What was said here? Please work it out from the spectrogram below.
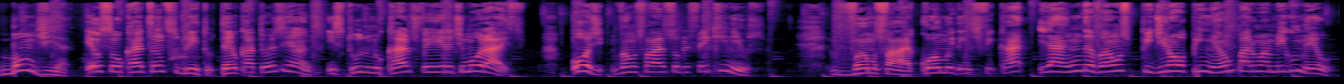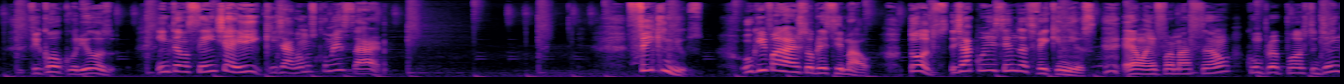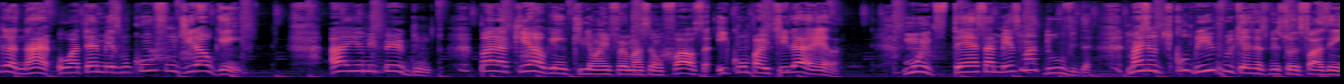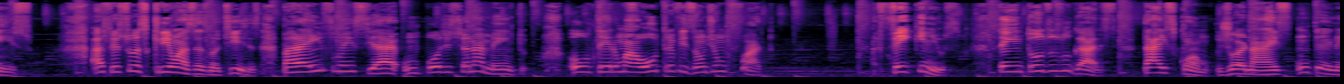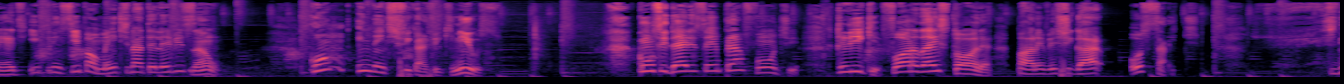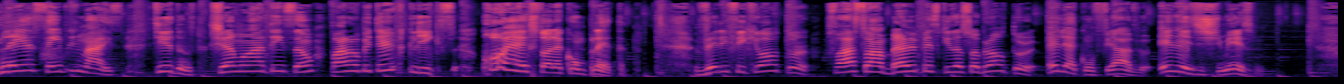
Bom dia, eu sou o Caio Santos Brito, tenho 14 anos, estudo no Carlos Ferreira de Moraes. Hoje vamos falar sobre fake news. Vamos falar como identificar e ainda vamos pedir uma opinião para um amigo meu. Ficou curioso? Então sente aí que já vamos começar. Fake news. O que falar sobre esse mal? Todos já conhecemos as fake news. É uma informação com o propósito de enganar ou até mesmo confundir alguém. Aí eu me pergunto: para que alguém cria uma informação falsa e compartilha ela? Muitos têm essa mesma dúvida, mas eu descobri por que essas pessoas fazem isso. As pessoas criam essas notícias para influenciar um posicionamento ou ter uma outra visão de um fato. Fake news tem em todos os lugares, tais como jornais, internet e principalmente na televisão. Como identificar fake news? Considere sempre a fonte. Clique fora da história para investigar o site. Leia sempre mais. Títulos chamam a atenção para obter cliques. Qual é a história completa? Verifique o autor. Faça uma breve pesquisa sobre o autor. Ele é confiável? Ele existe mesmo?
